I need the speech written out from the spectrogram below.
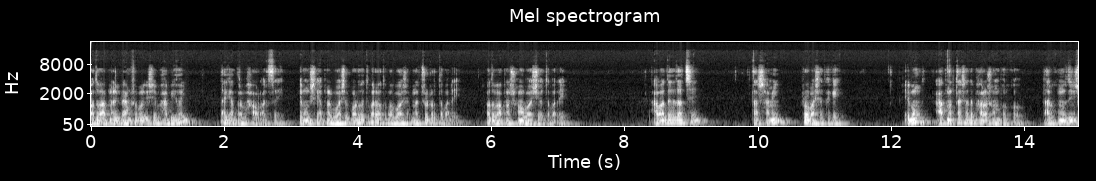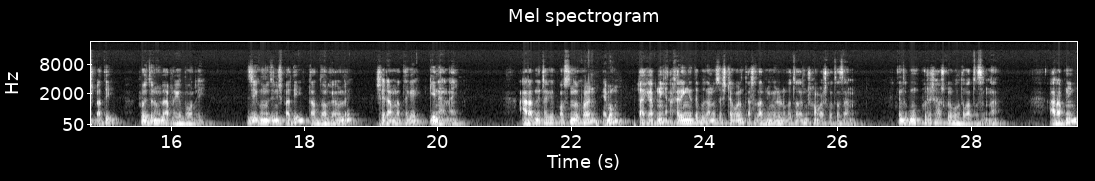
অথবা আপনার গ্রাম সম্পর্কে সে ভাবি হয়, তাকে আপনার ভালো লাগছে এবং সে আপনার বয়সে বড় হতে পারে অথবা বয়সে আপনার ছোট হতে পারে। অথবা আপনার সমবয়সী হতে পারে। আবার দেখা যাচ্ছে, তার স্বামী প্রবাসে থাকে এবং আপনার তার সাথে ভালো সম্পর্ক। তার কোনো জিনিসপাতি প্রয়োজন হলে আপনাকে বলে। যে কোনো জিনিসপাতি তার দরকার হলে সেটা আপনার থেকে কিনা নাই আর আপনি তাকে পছন্দ করেন এবং তাকে আপনি আকার ইঙ্গিতে বোঝানোর চেষ্টা করেন, তার সাথে আপনি মিলন করতে চান, সমাবেশ করতে চান। কিন্তু মুখ করে সাহস করে বলতে পারতেছেন না। আর আপনি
